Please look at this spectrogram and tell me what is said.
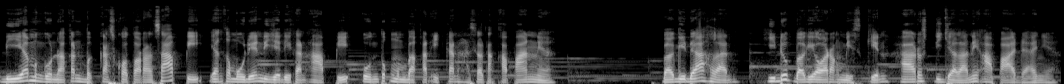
dia menggunakan bekas kotoran sapi yang kemudian dijadikan api untuk membakar ikan hasil tangkapannya. Bagi Dahlan, hidup bagi orang miskin harus dijalani apa adanya.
